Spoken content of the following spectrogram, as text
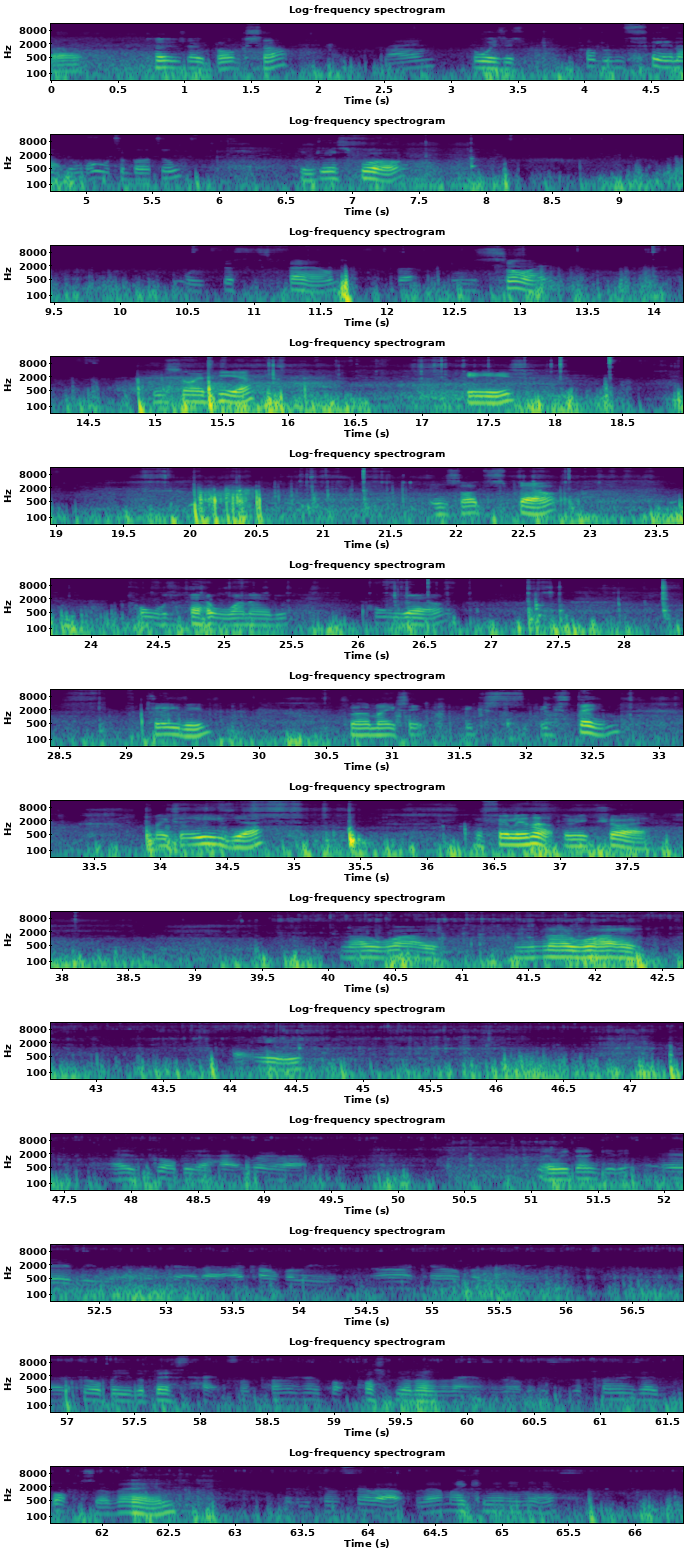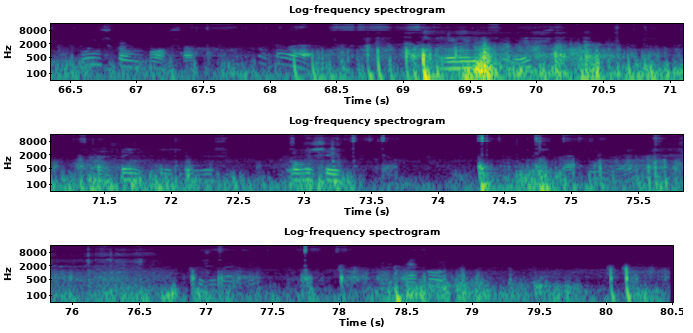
So, Peugeot Boxer van. Always a problem filling up the water bottle. And guess what? We've just found that inside, inside here is inside the spout pulls out one-handed pulls out cleaning so that makes it ex extend makes it easier for filling up let me try no way no way that is there's got to be a hack look at that and we don't get it everywhere. Look at that. I can't believe it. I can't believe it. That's got to be the best hack for Peugeot, but possibly on other well. But this is a Peugeot Boxer van that you can fill up without making any mess. Windscreen washer. Look at that. And when you're finished, I think you can just obviously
